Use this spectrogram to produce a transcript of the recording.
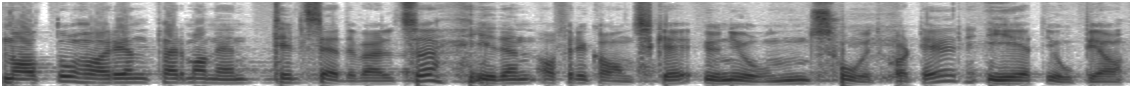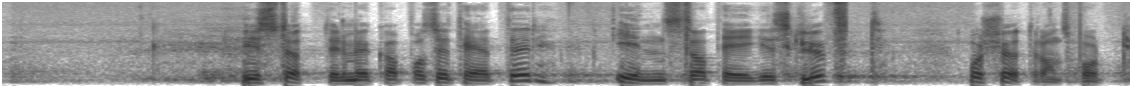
Nato har en permanent tilstedeværelse i Den afrikanske unionens hovedkvarter i Etiopia. Vi støtter med kapasiteter innen strategisk luft- og sjøtransport.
